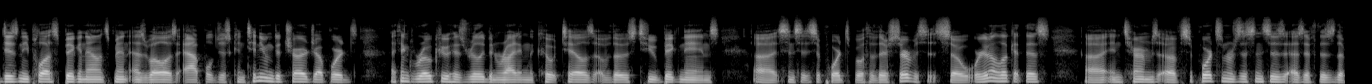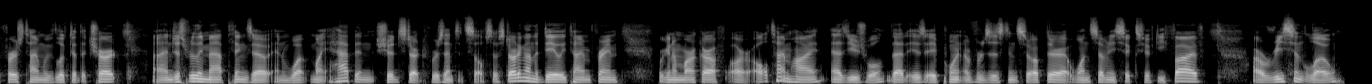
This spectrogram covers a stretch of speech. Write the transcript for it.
Disney Plus big announcement, as well as Apple just continuing to charge upwards, I think Roku has really been riding the coattails of those two big names uh, since it supports both of their services. So, we're going to look at this uh, in terms of supports and resistances as if this is the first time we've looked at the chart uh, and just really map things out and what might happen should start to present itself. So, starting on the daily time frame, we're going to mark off our all time high as usual. That is a point of resistance. So, up there at 176.55. Our recent low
